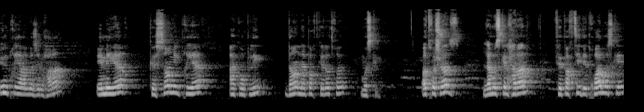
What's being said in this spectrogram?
Une prière à Al-Majid Al-Haram est meilleur que 100 000 prières accomplies dans n'importe quelle autre mosquée. Autre chose, la mosquée al-Haram fait partie des trois mosquées,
